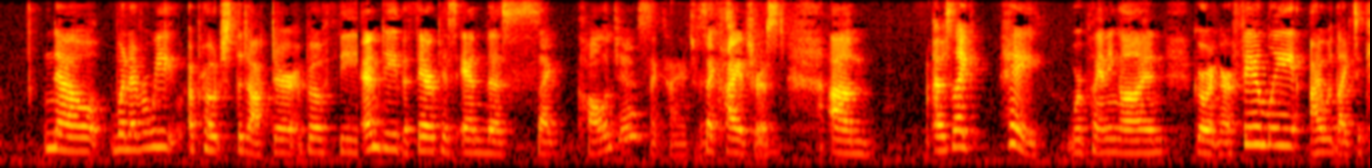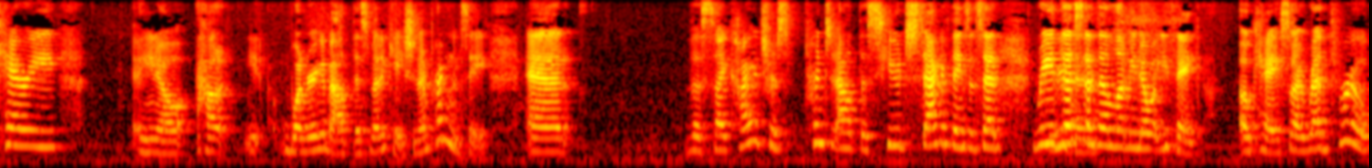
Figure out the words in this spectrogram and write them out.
now, whenever we approached the doctor, both the MD, the therapist, and the psychologist, Psychiatrist. psychiatrist, um, I was like, hey, we're planning on growing our family. I would like to carry, you know, how, wondering about this medication and pregnancy. And the psychiatrist printed out this huge stack of things and said, read, Read this, this. and then let me know what you think. Okay, so I read through.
